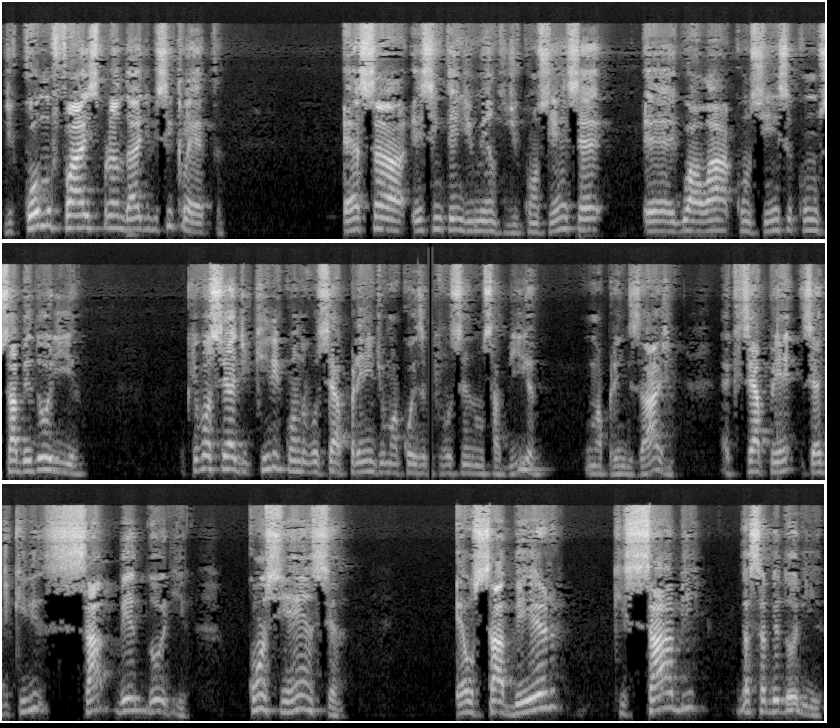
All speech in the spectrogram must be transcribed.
de como faz para andar de bicicleta. Essa, esse entendimento de consciência é, é igualar consciência com sabedoria. O que você adquire quando você aprende uma coisa que você não sabia, uma aprendizagem, é que você, aprende, você adquire sabedoria. Consciência é o saber que sabe da sabedoria.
